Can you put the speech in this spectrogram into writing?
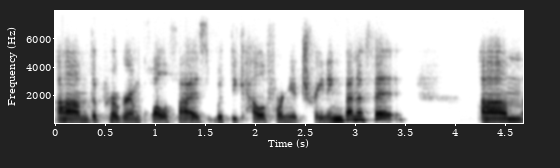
um, the program qualifies with the California training benefit. Um,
